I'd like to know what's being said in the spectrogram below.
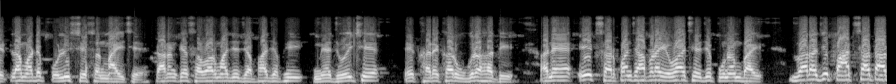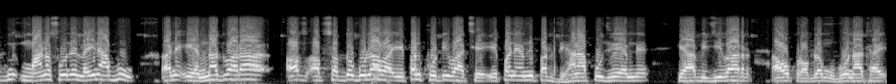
એટલા માટે પોલીસ સ્ટેશનમાં આવી છે. કારણ કે સવારમાં જે જફાજફી મેં જોઈ છે, એ ખરેખર ઉગ્ર હતી. અને એક સરપંચ આપણા એવા છે જે પૂનમભાઈ, દ્વારા જે પાંચ સાત આદમી માણસોને લઈને આવવું અને એમના દ્વારા અપ અપશબ્દો બોલાવવા એ પણ ખોટી વાત છે. એ પણ એમની પર ધ્યાન આપવું જોઈએ એમને કે આ બીજી વાર આવો પ્રોબ્લેમ ઊભો ના થાય.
